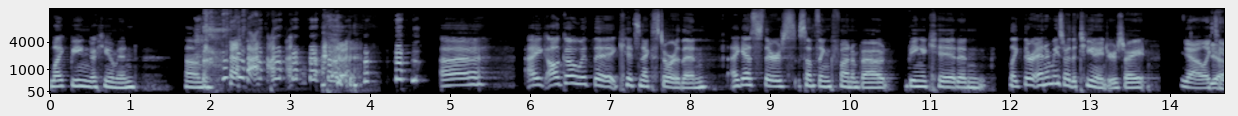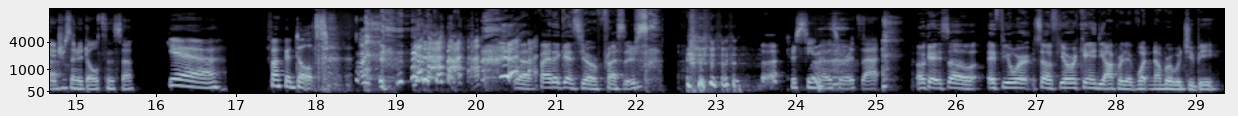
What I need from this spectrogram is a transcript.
like being a human. Um, uh, I, I'll go with the kids next door then. I guess there's something fun about being a kid and like their enemies are the teenagers, right? Yeah, like yeah. teenagers and adults and stuff. Yeah. Fuck adults. yeah, fight against your oppressors. Christine knows where it's at. Okay, so if you were so if you were a KND operative, what number would you be?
